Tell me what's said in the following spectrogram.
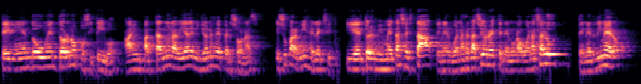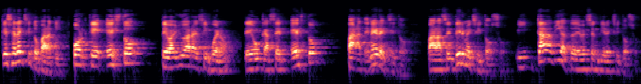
teniendo un entorno positivo, impactando en la vida de millones de personas eso para mí es el éxito. Y dentro de mis metas está tener buenas relaciones, tener una buena salud, tener dinero, que es el éxito para ti. Porque esto te va a ayudar a decir, bueno, tengo que hacer esto para tener éxito, para sentirme exitoso. Y cada día te debes sentir exitoso.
